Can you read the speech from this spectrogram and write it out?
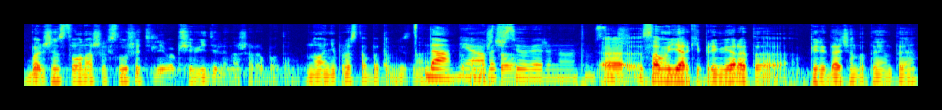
большинство наших слушателей вообще видели наши работы, но они просто об этом не знают. Да, я что, почти уверена в этом э, самый яркий пример это передача на ТНТ,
